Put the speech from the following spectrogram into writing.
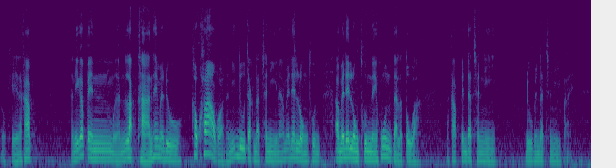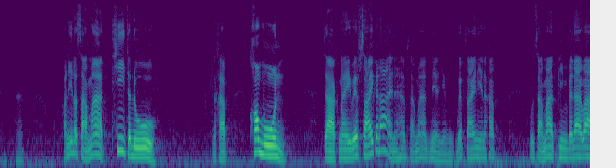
โอเคนะครับ อันนี้ก็เป็นเหมือนหลักฐานให้มาดูคร่าวๆก่อน อันนี้ดูจากดัชนีนะไม่ได้ลงทุนไม่ได้ลงทุนในหุ้นแต่ละตัวนะครับเป็นดัชนีดูเป็นดัชนีไปนะคราวนี้เราสามารถที่จะดูนะครับข้อมูลจากในเว็บไซต์ก็ได้นะครับ สามารถเนี่ยอย่างเว็บไซต์นี้นะครับ คุณสามารถพิมพ์ไปได้ว่า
